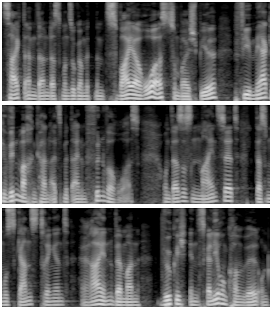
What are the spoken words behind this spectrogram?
zeigt einem dann, dass man sogar mit einem Zweier ROAS zum Beispiel viel mehr Gewinn machen kann als mit einem Fünfer ROAS. Und das ist ein Mindset, das muss ganz dringend rein, wenn man wirklich in Skalierung kommen will und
